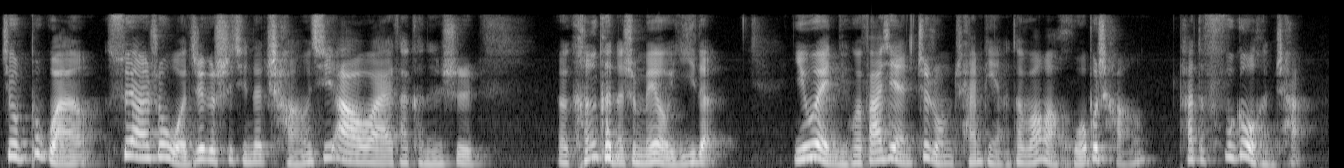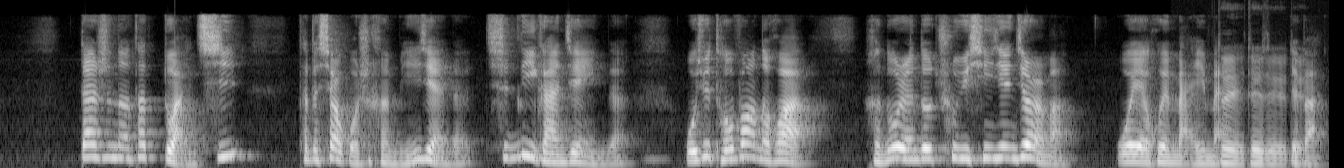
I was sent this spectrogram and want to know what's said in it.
就不管虽然说我这个事情的长期 ROI 它可能是呃很可能是没有一的，因为你会发现这种产品啊，它往往活不长，它的复购很差，但是呢，它短期它的效果是很明显的，是立竿见影的。我去投放的话，很多人都出于新鲜劲儿嘛，我也会买一买，对对对对？吧？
